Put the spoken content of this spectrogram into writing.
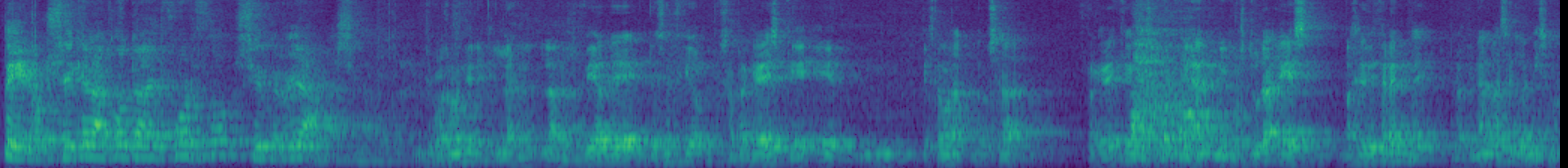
Pero sé que la cota de esfuerzo siempre voy a la máxima cota de esfuerzo. decir, la, la filosofía de, de Sergio, o sea, para que veáis que eh, estamos, o sea, para que veáis que al final mi postura es, va a ser diferente, pero al final va a ser la misma.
